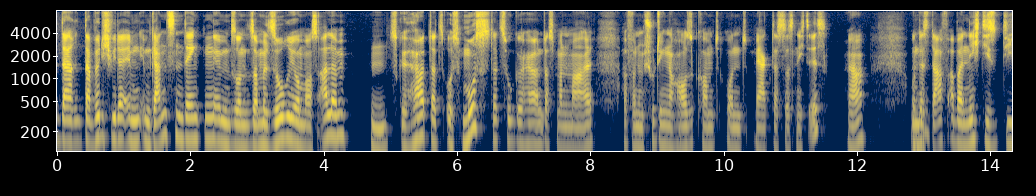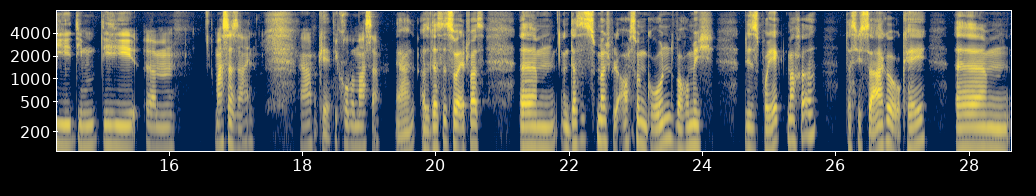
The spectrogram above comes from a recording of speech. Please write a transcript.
da, da würde ich wieder im, im Ganzen denken, im so ein Sammelsurium aus allem. Es gehört dazu, es muss dazu gehören, dass man mal von einem Shooting nach Hause kommt und merkt, dass das nichts ist. Ja. Und es darf aber nicht die, die, die, die ähm, Masse sein. Ja, Okay. Die grobe Masse. Ja, also das ist so etwas, ähm, und das ist zum Beispiel auch so ein Grund, warum ich dieses Projekt mache, dass ich sage, okay, ähm,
